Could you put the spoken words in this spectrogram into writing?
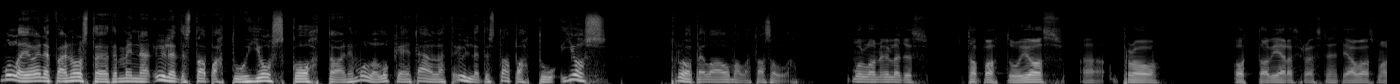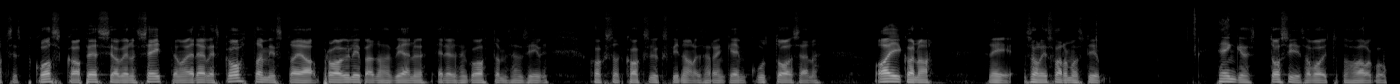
Mulla ei ole enempää nostaa, joten mennään yllätys tapahtuu jos kohtaan, ja mulla lukee täällä, että yllätys tapahtuu, jos Pro pelaa omalla tasolla. Mulla on yllätys tapahtuu, jos äh, Pro ottaa vierasryöstö heti avausmatsista, koska Pessi on vienyt seitsemän edellistä kohtaamista ja Pro ylipäätään vienyt edellisen kohtamisen siinä 2021 finaalisarjan Game 6 aikana, niin se olisi varmasti henkisesti tosi iso voitto tuohon alkuun.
